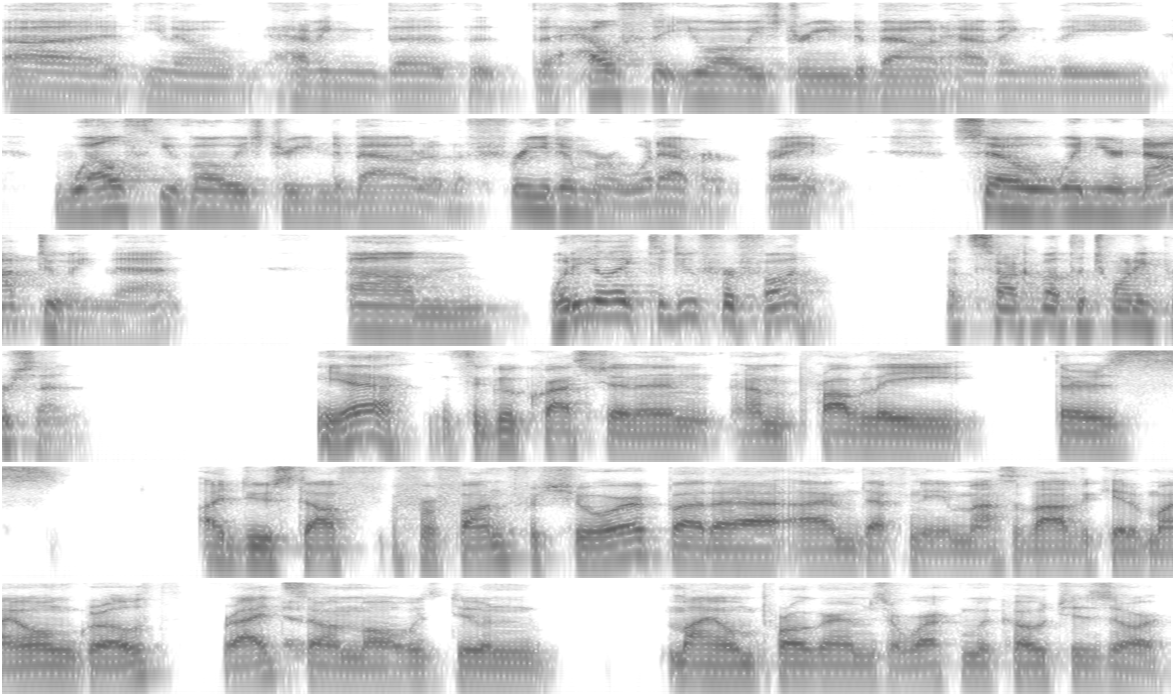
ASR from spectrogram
uh, you know, having the, the the health that you always dreamed about, having the wealth you've always dreamed about, or the freedom, or whatever, right? So when you're not doing that, um, what do you like to do for fun? Let's talk about the twenty percent. Yeah, it's a good question, and I'm probably there's I do stuff for fun for sure, but uh, I'm definitely a massive advocate of my own growth, right? Yep. So I'm always doing my own programs or working with coaches or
